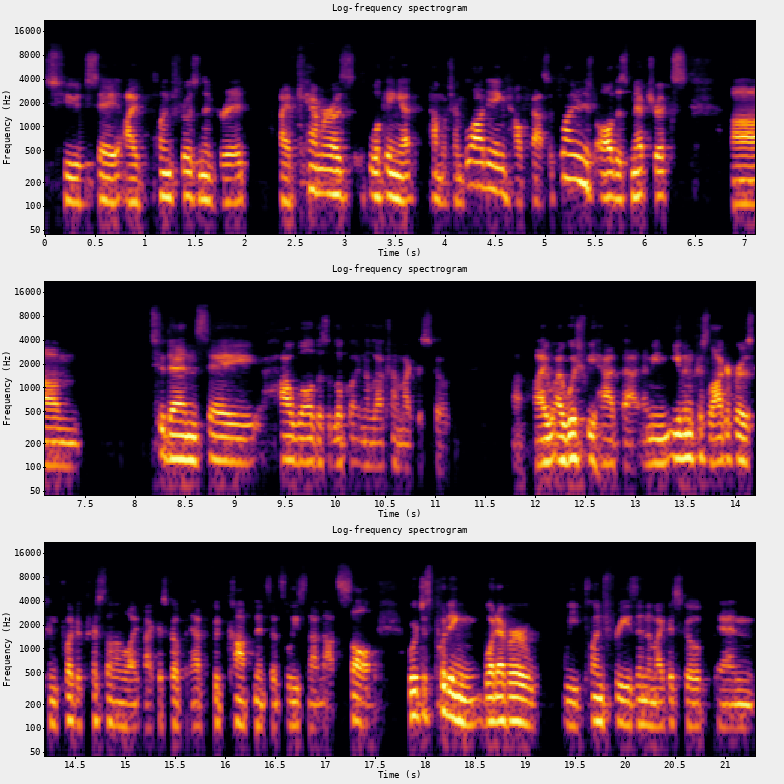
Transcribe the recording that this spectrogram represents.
to say, I've plunged frozen a grid. I have cameras looking at how much I'm blotting, how fast plunged, all this metrics, um, to then say, how well does it look like an electron microscope? I, I wish we had that. I mean, even crystallographers can put a crystal on a light microscope and have good confidence that's at least not, not salt. We're just putting whatever we plunge freeze in a microscope and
